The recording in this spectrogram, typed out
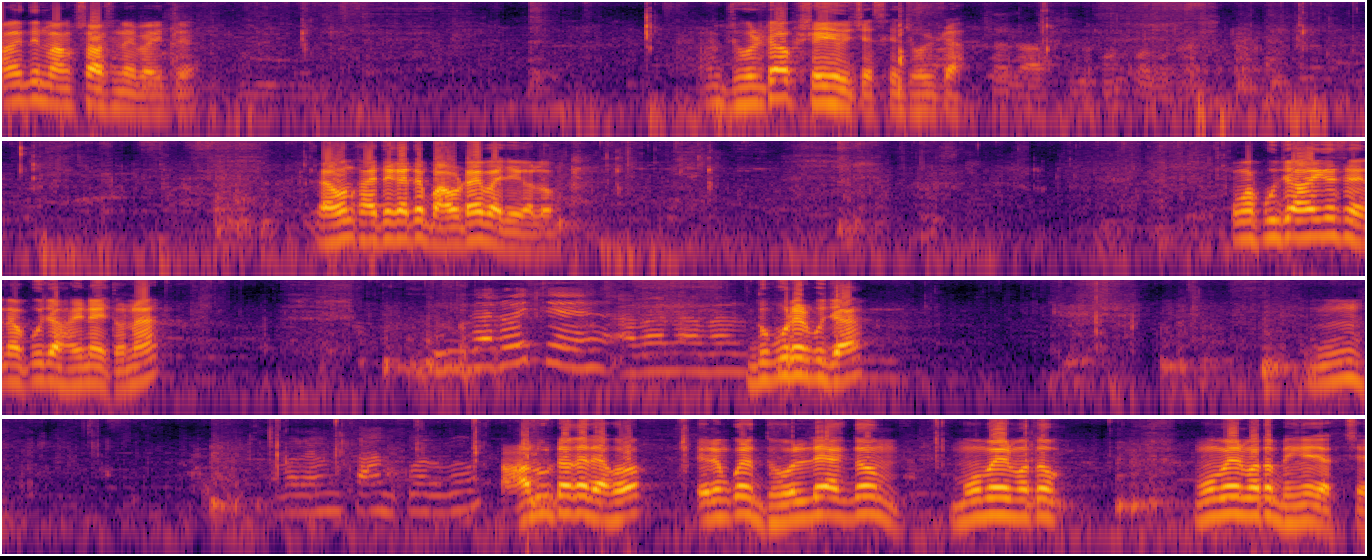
অনেকদিন মাংস আসে না বাড়িতে। ঝোলটাও সেই হয়েছে আজকে ঝোলটা। এখন খাইতে খাইতে বারোটায় বাজে গেল। তোমার পূজা হয়ে গেছে? না পূজা হয় নাই তো না? দুপুরের পূজা? আলুটাকে দেখো এরকম করে ধরলে একদম মোমের মতো মোমের মতো ভেঙে যাচ্ছে।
